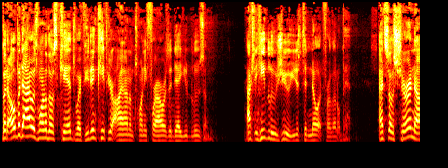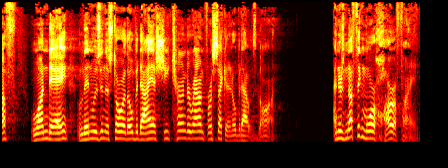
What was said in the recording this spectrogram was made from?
But Obadiah was one of those kids where if you didn't keep your eye on him 24 hours a day, you'd lose him. Actually, he'd lose you. You just didn't know it for a little bit. And so sure enough, one day, Lynn was in the store with Obadiah. She turned around for a second and Obadiah was gone. And there's nothing more horrifying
